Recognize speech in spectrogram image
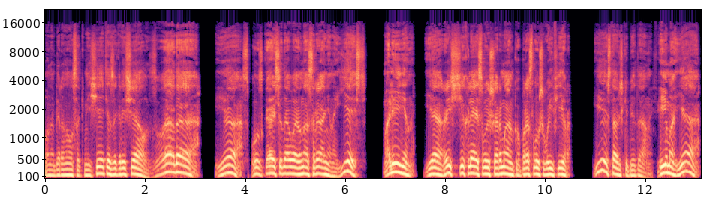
Он обернулся к мечети, закричал «Звада!» «Я! Спускайся давай, у нас раненый! Есть! Малинин! Я! Расчехляй свою шарманку, прослушивай эфир!» «Есть, товарищ капитан! Фима! Я!»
